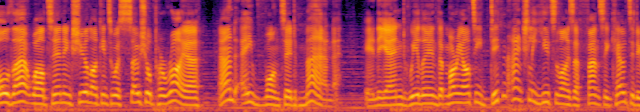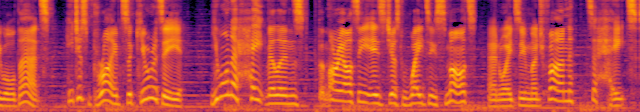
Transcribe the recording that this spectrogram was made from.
All that while turning Sherlock into a social pariah and a wanted man. In the end, we learned that Moriarty didn't actually utilize a fancy code to do all that. He just bribed security. You wanna hate villains, but Moriarty is just way too smart and way too much fun to hate.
